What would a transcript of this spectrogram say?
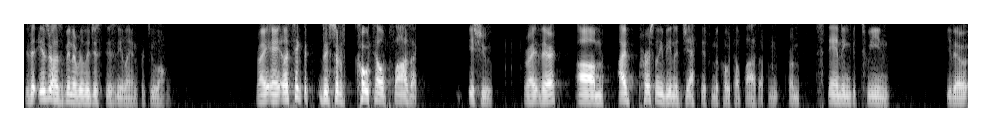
is that Israel has been a religious Disneyland for too long. Right? And let's take the, the sort of Kotel Plaza issue right there. Um, I've personally been ejected from the Kotel Plaza from, from standing between you know,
